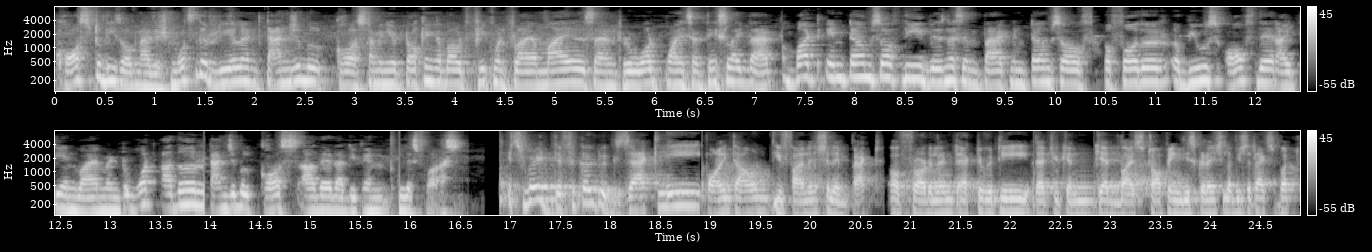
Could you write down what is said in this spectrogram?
cost to these organizations? What's the real and tangible cost? I mean, you're talking about frequent flyer miles and reward points and things like that. But in terms of the business impact, in terms of a further abuse of their IT environment, what other tangible costs are there that you can list for us? It's very difficult to exactly point out the financial impact of fraudulent activity that you can get by stopping these credential abuse attacks. But,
